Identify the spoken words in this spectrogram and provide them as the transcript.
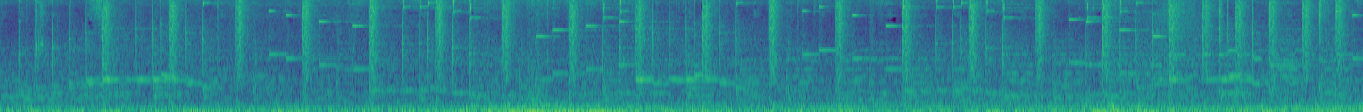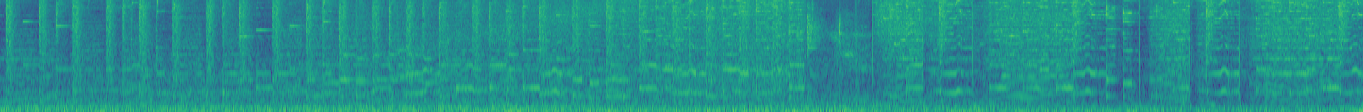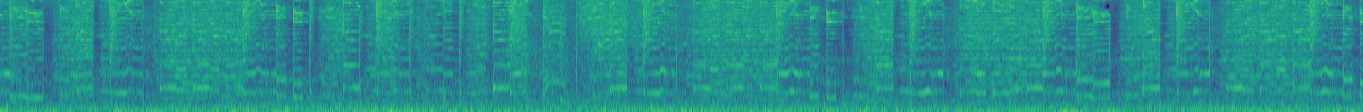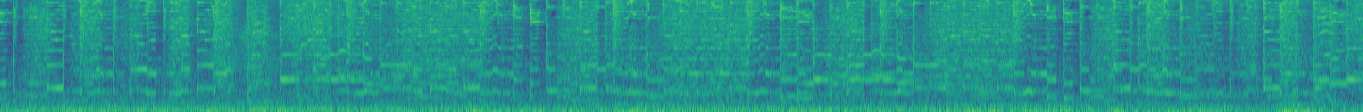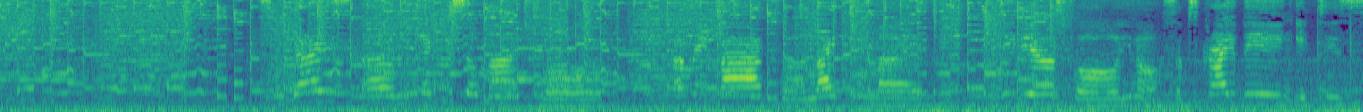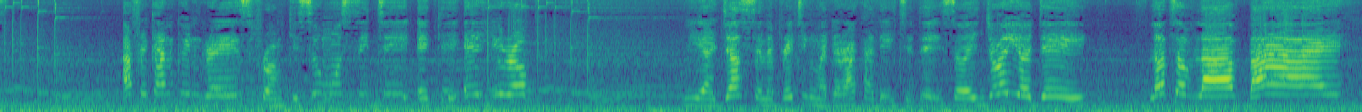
So much for coming back, for liking my videos, for you know subscribing. It is African Queen Grace from Kisumu City, aka Europe. We are just celebrating Madaraka Day today. So enjoy your day. Lots of love. Bye.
